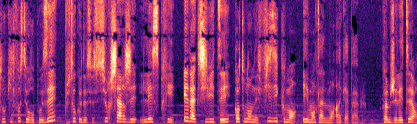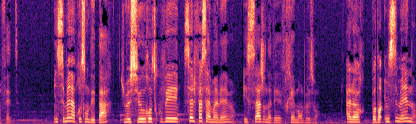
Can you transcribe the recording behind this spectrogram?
Donc il faut se reposer plutôt que de se surcharger l'esprit et d'activité quand on en est physiquement et mentalement incapable comme je l'étais en fait. Une semaine après son départ, je me suis retrouvée seule face à moi-même et ça, j'en avais vraiment besoin. Alors, pendant une semaine,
